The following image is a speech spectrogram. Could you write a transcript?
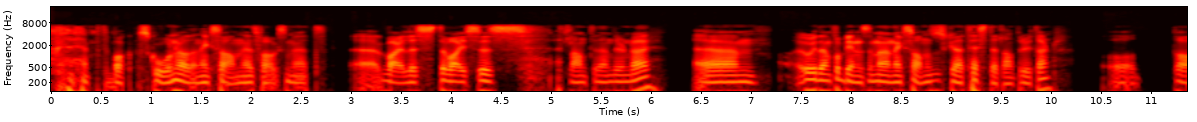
tilbake på skolen, vi hadde en eksamen i et fag som het uh, Wireless Devices, et eller annet i den duren der. Ehm, og i den forbindelse med den eksamen så skulle jeg teste et eller annet på ruteren. Og da,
